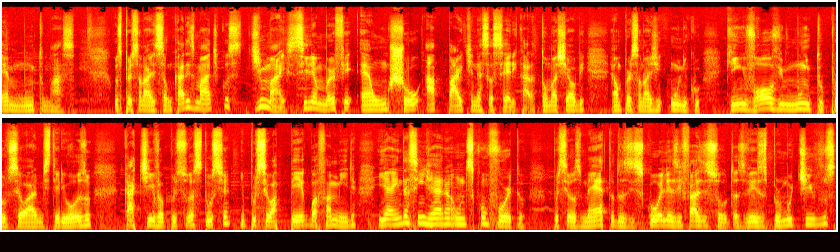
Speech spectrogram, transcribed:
é muito massa. Os personagens são carismáticos demais. Cillian Murphy é um show à parte nessa série, cara. Thomas Shelby é um personagem único que envolve muito por seu ar misterioso, cativa por sua astúcia e por seu apego à família e ainda assim gera um desconforto por seus métodos, escolhas e fases soltas, vezes por motivos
